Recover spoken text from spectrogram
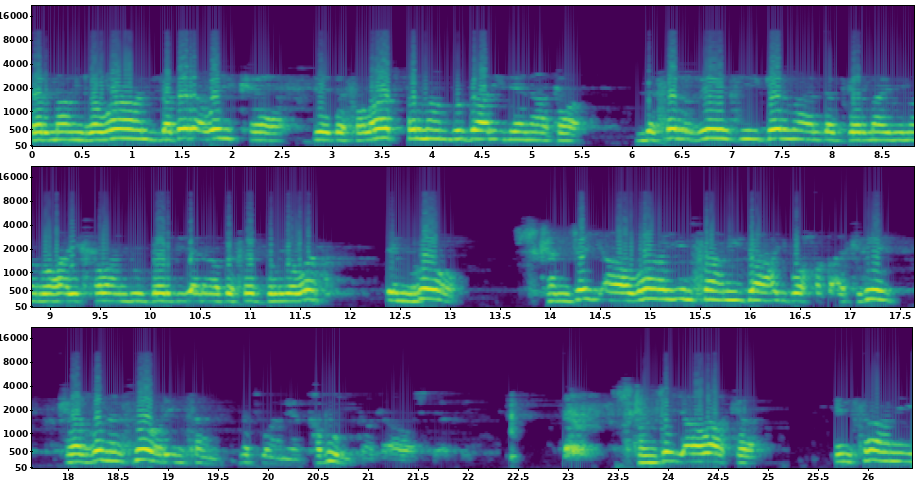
فرمان روان لبر أويك بيد صلاة فرمان بردالي ليناكا لەسەر ڕێزی گەرما لە گەرمای من ڕای خەواند و بەردی ئەنا بەسەر دڵیەوە ئمڕۆ شکنجەی ئاوای ئینسانی داعی بۆ حەق ئەکرێ کە ڕەنە زۆر ئینسان نتوانێت قبولی کاکە ئاواش شکنجەی ئاوا کە ئینسانی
